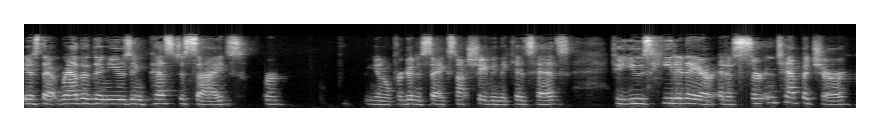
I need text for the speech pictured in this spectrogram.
is that rather than using pesticides, or, you know, for goodness sakes, not shaving the kids' heads, to use heated air at a certain temperature,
